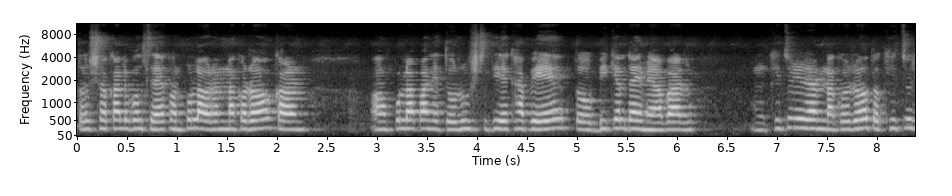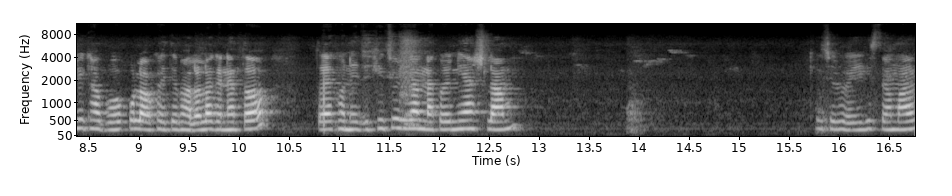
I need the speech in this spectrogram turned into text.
তো সকালে বলছে এখন পোলাও রান্না করো কারণ পোলা পানি তো রুষ্ট দিয়ে খাবে, তো বিকেল টাইমে আবার খিচুড়ি রান্না করো, তো খিচুড়ি খাব, পোলাও খাইতে ভালো লাগে না তো। তো এখন এই যে খিচুড়ি রান্না করে নিয়ে আসলাম। খিচুড়ি হয়ে গেছে আমার।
